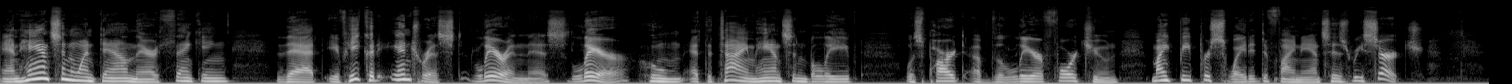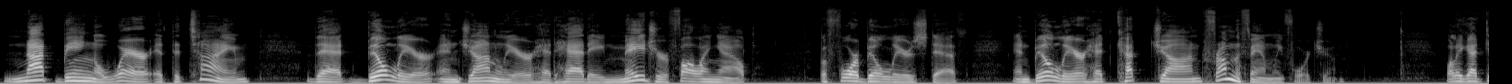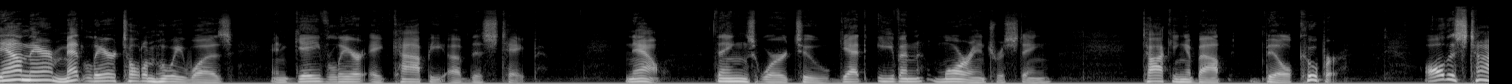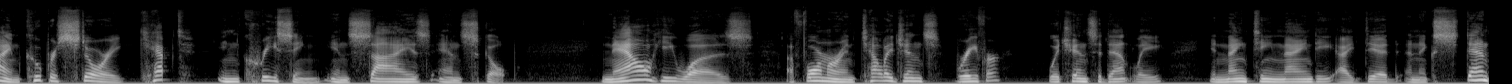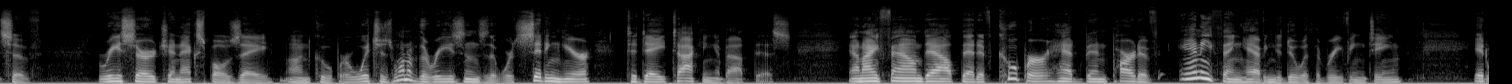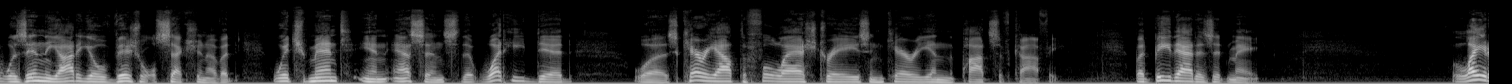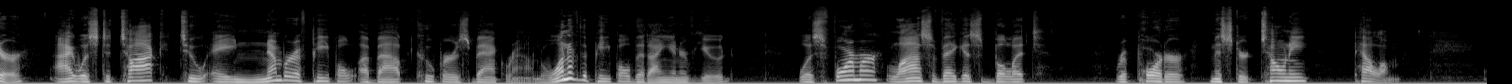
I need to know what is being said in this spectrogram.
And Hansen went down there thinking that if he could interest Lear in this, Lear, whom at the time Hansen believed was part of the Lear fortune, might be persuaded to finance his research, not being aware at the time that Bill Lear and John Lear had had a major falling out before Bill Lear's death, and Bill Lear had cut John from the family fortune. Well, he got down there, met Lear, told him who he was, and gave Lear a copy of this tape. Now, things were to get even more interesting, talking about Bill Cooper. All this time, Cooper's story kept increasing in size and scope. Now he was a former intelligence briefer, which incidentally, in 1990, I did an extensive research and expose on Cooper, which is one of the reasons that we're sitting here today talking about this. And I found out that if Cooper had been part of anything having to do with the briefing team, it was in the audio visual section of it, which meant, in essence, that what he did was carry out the full ashtrays and carry in the pots of coffee. But be that as it may, later I was to talk to a number of people about Cooper's background. One of the people that I interviewed was former Las Vegas Bullet reporter Mr. Tony Pelham.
